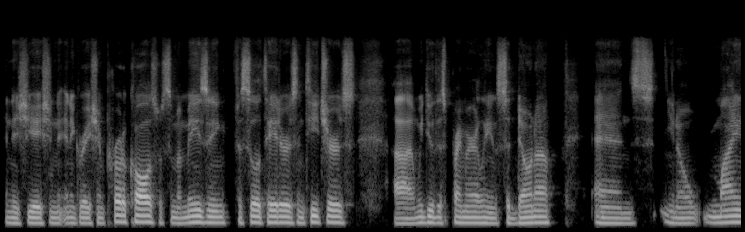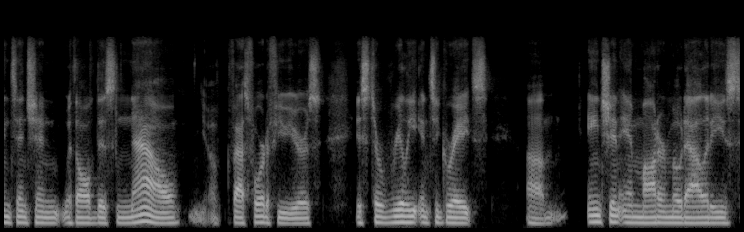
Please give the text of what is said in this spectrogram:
initiation, integration protocols with some amazing facilitators and teachers. Uh, we do this primarily in Sedona and you know my intention with all this now you know fast forward a few years is to really integrate um, ancient and modern modalities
